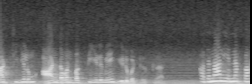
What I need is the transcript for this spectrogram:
ஆட்சியிலும் ஆண்டவன் பக்தியிலுமே ஈடுபட்டிருக்கிறார். அதனால் என்னப்பா?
